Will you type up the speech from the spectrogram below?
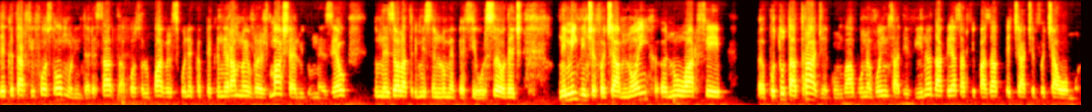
decât ar fi fost omul interesat. Apostolul Pavel spune că pe când eram noi vrăjmași ai lui Dumnezeu, Dumnezeu l-a trimis în lume pe Fiul Său. Deci nimic din ce făceam noi nu ar fi uh, putut atrage cumva bunăvoința divină dacă ea s-ar fi bazat pe ceea ce făcea omul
